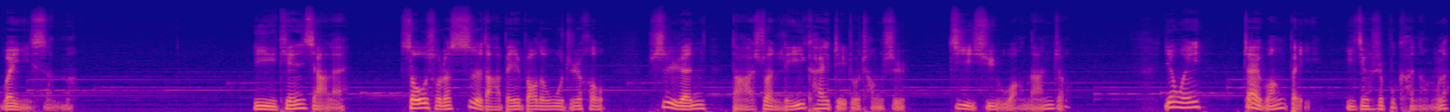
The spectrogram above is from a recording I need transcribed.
为什么。一天下来，搜索了四大背包的物资后，四人打算离开这座城市，继续往南走，因为再往北。已经是不可能了。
